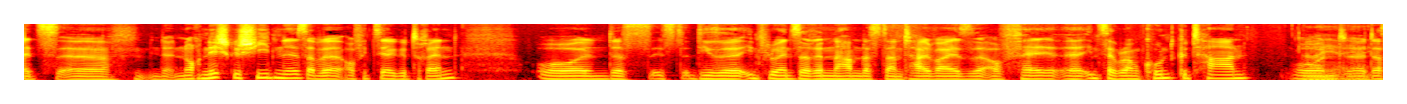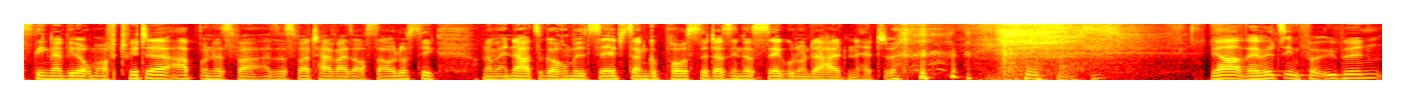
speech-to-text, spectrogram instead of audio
jetzt äh, noch nicht geschieden ist, aber offiziell getrennt. Und das ist, diese Influencerinnen haben das dann teilweise auf äh, Instagram kundgetan und. Äh, das ging dann wiederum auf Twitter ab und es war, also es war teilweise auch saulustig. Und am Ende hat sogar Hummels selbst dann gepostet, dass ihn das sehr gut unterhalten hätte. ja, wer will es ihm verübeln?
